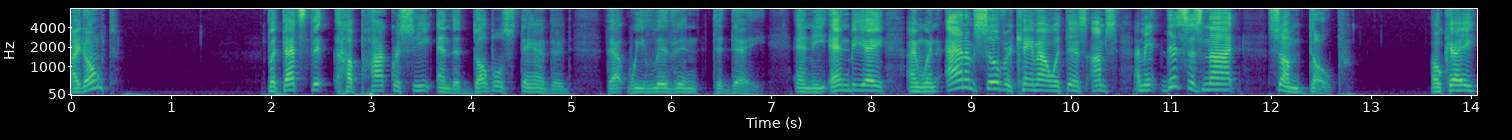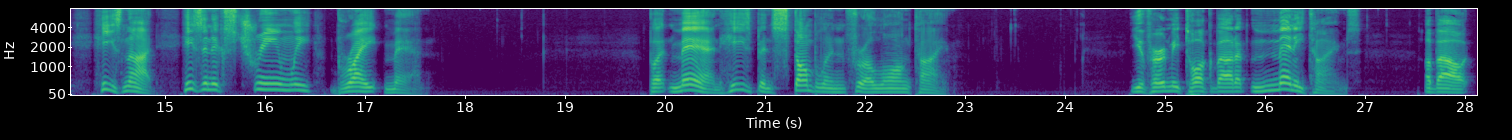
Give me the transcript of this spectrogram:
I don't. But that's the hypocrisy and the double standard that we live in today. And the NBA, and when Adam Silver came out with this, I'm, I mean, this is not some dope. Okay? He's not. He's an extremely bright man. But man, he's been stumbling for a long time. You've heard me talk about it many times about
